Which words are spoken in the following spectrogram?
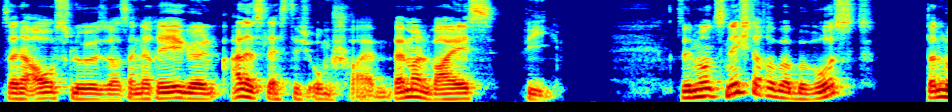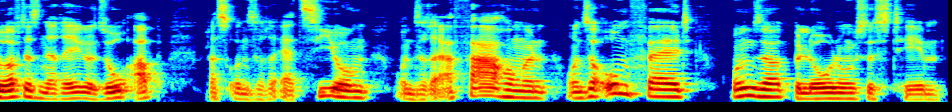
seine Auslöser, seine Regeln, alles lässt sich umschreiben, wenn man weiß, wie. Sind wir uns nicht darüber bewusst, dann läuft es in der Regel so ab, dass unsere Erziehung, unsere Erfahrungen, unser Umfeld, unser Belohnungssystem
